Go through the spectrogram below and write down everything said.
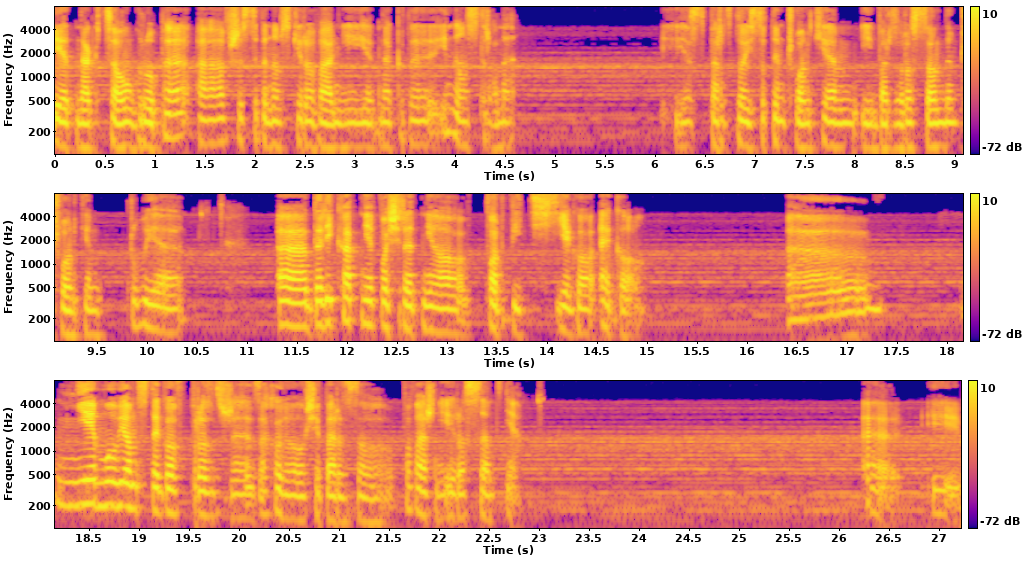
jednak całą grupę, a wszyscy będą skierowani jednak w inną stronę. Jest bardzo istotnym członkiem i bardzo rozsądnym członkiem. Próbuję e, delikatnie, pośrednio podbić jego ego. Nie mówiąc tego wprost, że zachowywał się bardzo poważnie i rozsądnie. E, I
